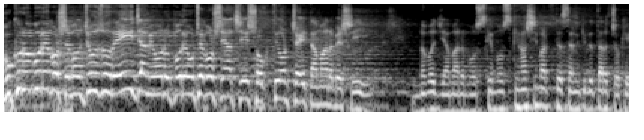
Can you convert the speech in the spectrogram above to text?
বুকুর উপরে বসে বলছে হুজুর, এই যে আমি ওর উপরে উঠে বসে আছি, শক্তি ওর চাইতে আমার বেশি। নবজি আমার মুসকে মুসকে হাসি মারতেছেন, কিন্তু তার চোখে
